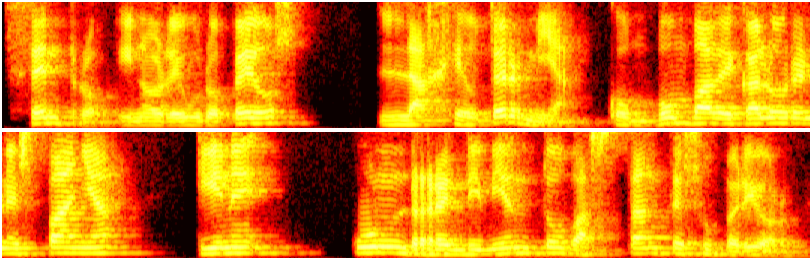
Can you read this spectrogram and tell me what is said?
centro y noreuropeos, la geotermia con bomba de calor en España tiene un rendimiento bastante superior,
